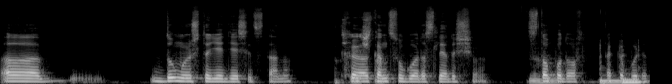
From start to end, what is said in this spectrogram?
Э, Думаю, что Е10 стану к концу года следующего. Сто пудов так и будет.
